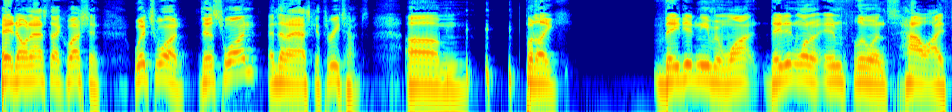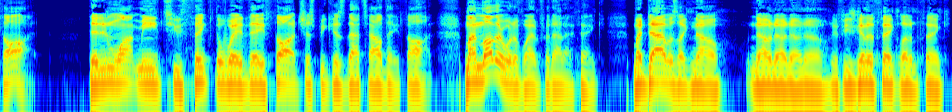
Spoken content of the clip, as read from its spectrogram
hey, don't ask that question. Which one? This one? And then I ask it three times. Um, but like they didn't even want they didn't want to influence how I thought. They didn't want me to think the way they thought just because that's how they thought. My mother would have went for that, I think. My dad was like, "No, no, no, no, no. If he's going to think, let him think."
